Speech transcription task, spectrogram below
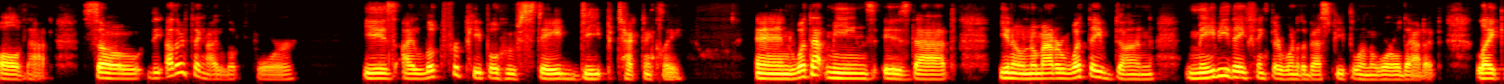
all of that. So the other thing I look for is I look for people who've stayed deep technically. And what that means is that, you know, no matter what they've done, maybe they think they're one of the best people in the world at it. Like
